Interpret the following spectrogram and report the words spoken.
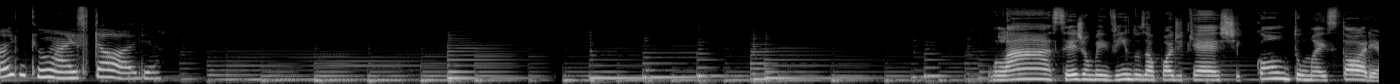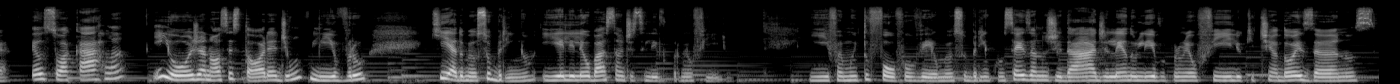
Conta uma história. Olá, sejam bem-vindos ao podcast Conta uma História. Eu sou a Carla e hoje a nossa história é de um livro que é do meu sobrinho e ele leu bastante esse livro para meu filho. E foi muito fofo ver o meu sobrinho com seis anos de idade lendo o livro para o meu filho que tinha dois anos.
